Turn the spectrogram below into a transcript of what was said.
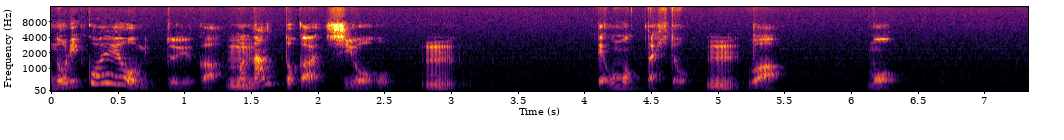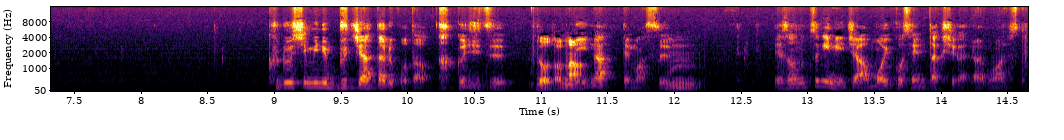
乗り越えようというか、まあ、うんなんとかしようっうん。て思った人うん。はもう苦しみにぶち当たることは確実になってます、うん。でその次にじゃあもう一個選択肢が選ばれますと、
